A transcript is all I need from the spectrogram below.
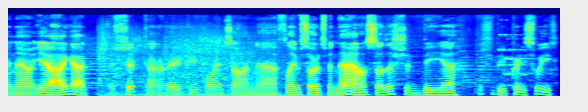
And now, yeah, I got a shit ton of AP points on uh, Flame Swordsman now, so this should be, uh, this should be pretty sweet.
